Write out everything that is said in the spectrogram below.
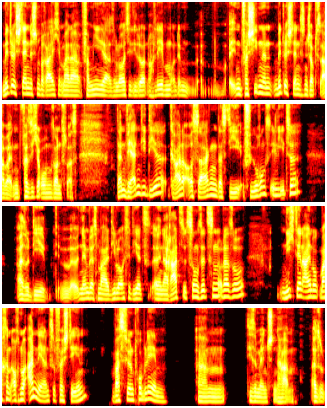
mittelständischen Bereich in meiner Familie, also Leute, die dort noch leben und im, in verschiedenen mittelständischen Jobs arbeiten, Versicherungen, sonst was, dann werden die dir geradeaus sagen, dass die Führungselite also die, die, nennen wir es mal, die Leute, die jetzt in einer Ratssitzung sitzen oder so, nicht den Eindruck machen, auch nur annähernd zu verstehen, was für ein Problem ähm, diese Menschen haben. Also,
